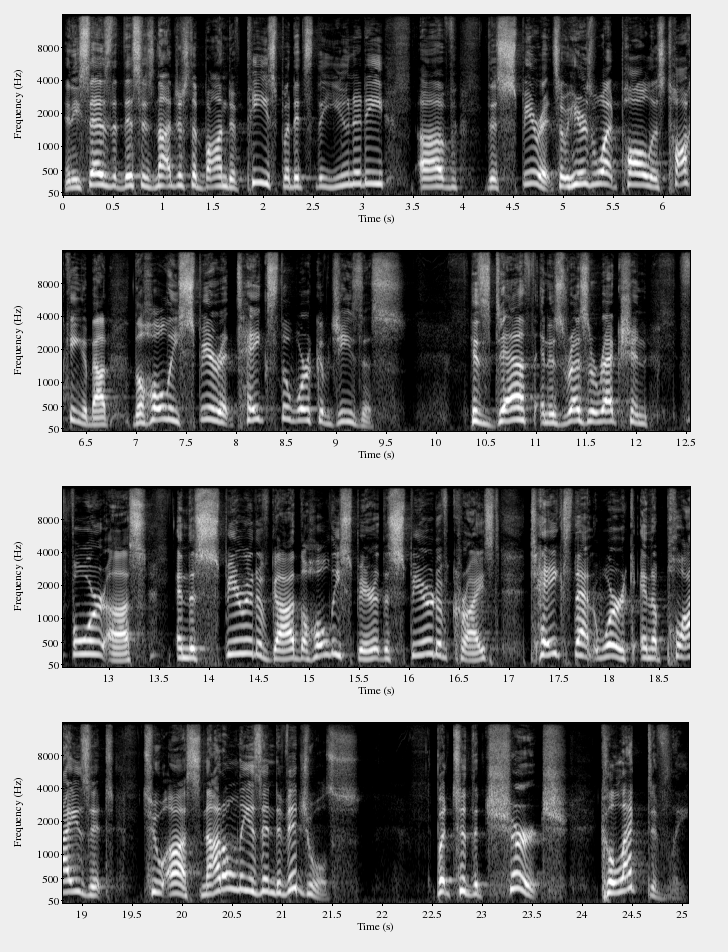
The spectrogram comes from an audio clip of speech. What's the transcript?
And he says that this is not just a bond of peace, but it's the unity of the Spirit. So here's what Paul is talking about the Holy Spirit takes the work of Jesus, his death and his resurrection for us. And the Spirit of God, the Holy Spirit, the Spirit of Christ, takes that work and applies it to us, not only as individuals, but to the church collectively.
